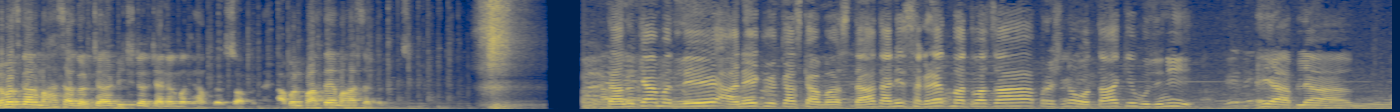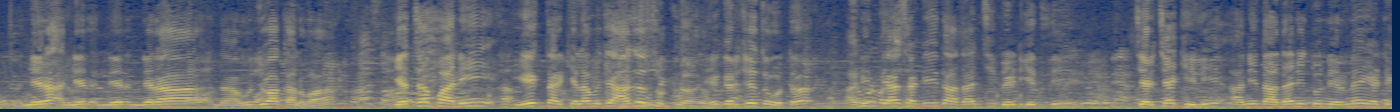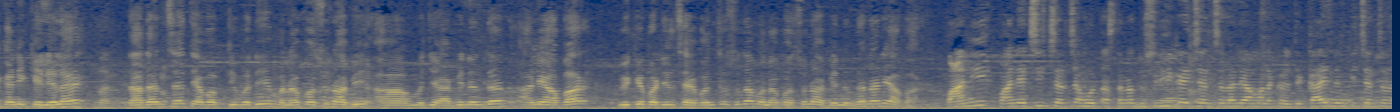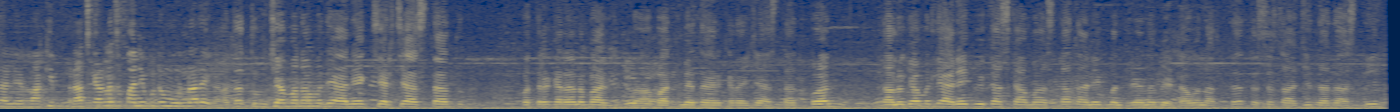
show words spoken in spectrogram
नमस्कार महासागरच्या डिजिटल चॅनलमध्ये आपलं स्वागत आहे. आपण पाहताय महासागर तालुक्यामधले अनेक विकास कामं असतात आणि सगळ्यात महत्त्वाचा प्रश्न होता की उजनी हे आपल्या नेरा नेर नेर- नेरा उजवा कालवा. याचं पाणी एक तारखेला म्हणजे आजच सुटणं हे गरजेचं होतं. आणि त्यासाठी दादांची भेट घेतली चर्चा केली आणि दादाने तो निर्णय या ठिकाणी केलेला आहे. दादांचं त्या बाबतीमध्ये मनापासून अभि म्हणजे अभिनंदन आणि आभार. विखे पाटील साहेबांचं सुद्धा मनापासून अभिनंदन आणि आभार. पाणी पाण्याची चर्चा होत असताना दुसरीही काही चर्चा झाली आम्हाला कळते. काय नेमकी चर्चा झाली आहे? बाकी राजकारणाचं पाणी कुठं मुरणार आहे? आता तुमच्या मनामध्ये अनेक चर्चा असतात. पत्रकारांना बा बातम्या तयार करायच्या असतात. पण तालुक्यामधले अनेक विकास कामं असतात. अनेक मंत्र्यांना भेटावं लागतं. तसंच अजितदादा असतील.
